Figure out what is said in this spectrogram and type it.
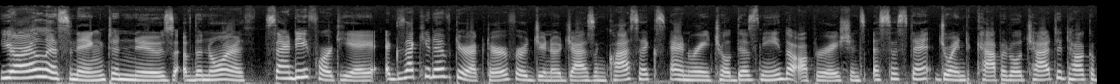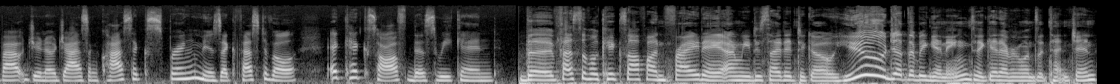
You're listening to News of the North. Sandy Fortier, Executive Director for Juneau Jazz and Classics, and Rachel Disney, the Operations Assistant, joined Capital Chat to talk about Juneau Jazz and Classics Spring Music Festival. It kicks off this weekend. The festival kicks off on Friday, and we decided to go huge at the beginning to get everyone's attention.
